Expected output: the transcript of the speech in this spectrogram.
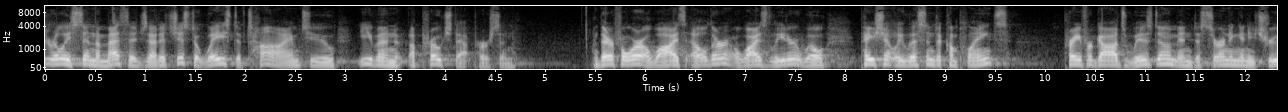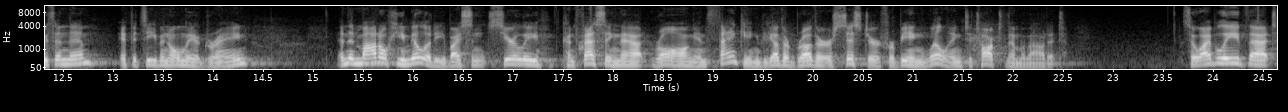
really send the message that it's just a waste of time to even approach that person. Therefore, a wise elder, a wise leader, will patiently listen to complaints Pray for God's wisdom in discerning any truth in them, if it's even only a grain. And then model humility by sincerely confessing that wrong and thanking the other brother or sister for being willing to talk to them about it. So I believe that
